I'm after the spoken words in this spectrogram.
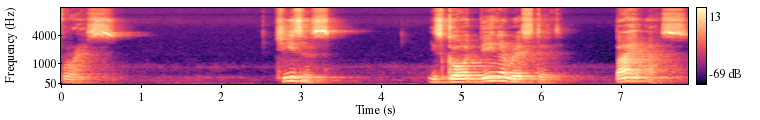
for us. Jesus is God being arrested by us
